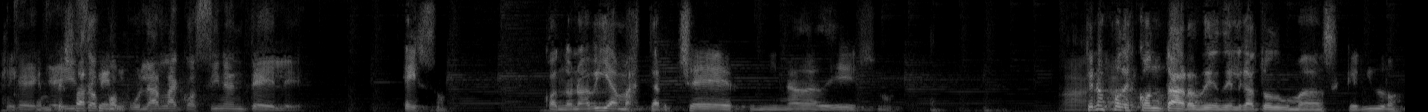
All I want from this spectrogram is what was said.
Que, que que empezó a hizo gen- popular la cocina en tele. Eso. Cuando no había Masterchef ni nada de eso. Ah, ¿Qué nos claro. podés contar de- del gato Dumas, querido?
